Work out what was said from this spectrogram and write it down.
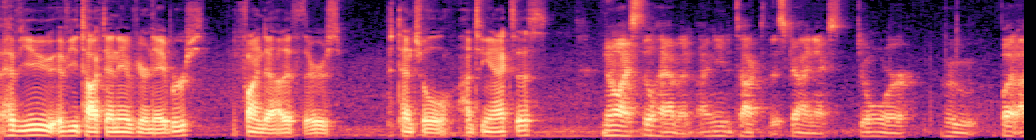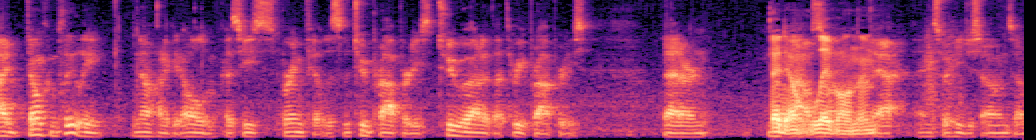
have you have you talked to any of your neighbors to find out if there's potential hunting access? no, I still haven't. I need to talk to this guy next door who, but I don't completely know how to get hold of him because he's Springfield. It's the two properties, two out of the three properties that are They don't live on on them. Yeah, and so he just owns them.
